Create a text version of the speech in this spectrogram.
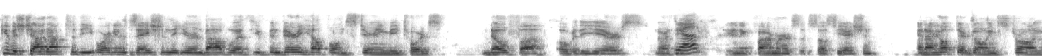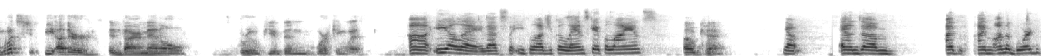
give a shout out to the organization that you're involved with? You've been very helpful in steering me towards NOFA over the years, Northeast Yep. Organic Farmers Association. And I hope they're going strong. What's the other environmental group you've been working with? Uh, ELA, that's the Ecological Landscape Alliance. Okay, Yep. And um, I'm, I'm on the board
